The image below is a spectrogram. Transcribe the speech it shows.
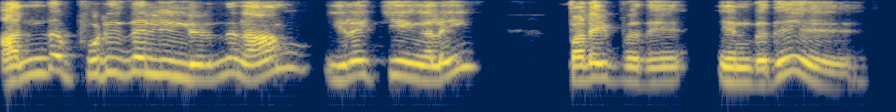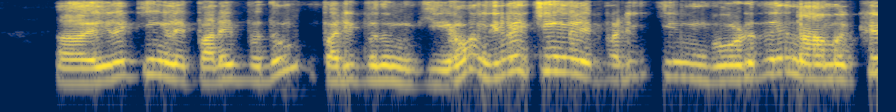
அந்த புரிதலில் இருந்து நாம் இலக்கியங்களை படைப்பது என்பது ஆஹ், இலக்கியங்களை படைப்பதும் படிப்பதும் முக்கியம். இலக்கியங்களை படிக்கும் பொழுது நமக்கு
